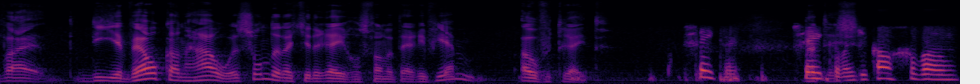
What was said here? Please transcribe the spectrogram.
waar, die je wel kan houden zonder dat je de regels van het RIVM overtreedt. Zeker. Zeker, want je kan gewoon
